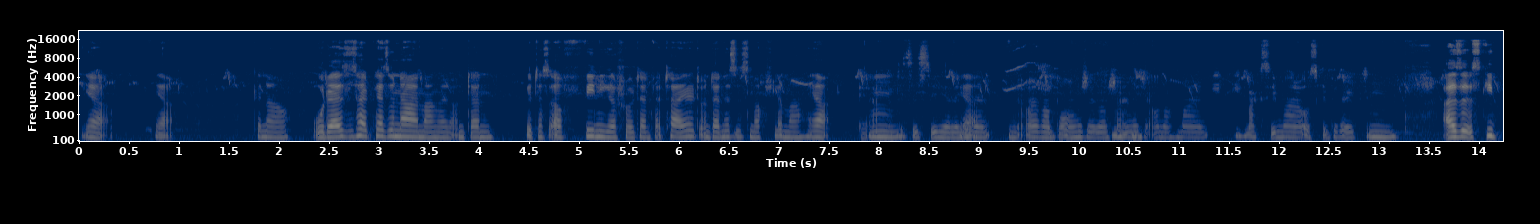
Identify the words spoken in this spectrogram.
Ja, ja, genau. Oder es ist halt Personalmangel und dann wird das auf weniger Schultern verteilt und dann ist es noch schlimmer, ja. Ja, mhm. das ist sicherlich ja. in, eurer Branche wahrscheinlich mhm. auch nochmal maximal ausgeprägt. Mhm. Also es gibt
